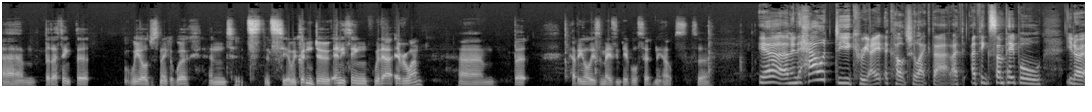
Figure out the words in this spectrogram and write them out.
um, but I think that we all just make it work, and it's it's yeah, we couldn't do anything without everyone. Um, but having all these amazing people certainly helps. So yeah, I mean, how do you create a culture like that? I, th- I, think some people, you know,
